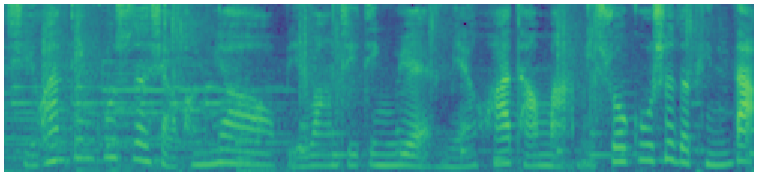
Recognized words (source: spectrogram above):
喜欢听故事的小朋友，别忘记订阅棉花糖妈咪说故事的频道。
